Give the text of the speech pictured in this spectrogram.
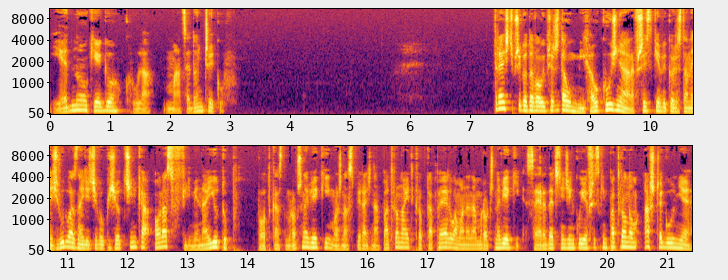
jednookiego króla Macedończyków. Treść przygotował i przeczytał Michał Kuźniar. Wszystkie wykorzystane źródła znajdziecie w opisie odcinka oraz w filmie na YouTube. Podcast Mroczne Wieki można wspierać na patronite.pl łamane na Mroczne Wieki. Serdecznie dziękuję wszystkim patronom, a szczególnie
